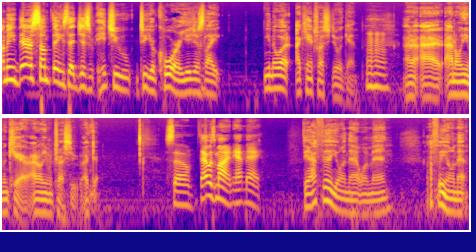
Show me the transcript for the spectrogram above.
I mean, there are some things that just hit you to your core. You're just like, you know what? I can't trust you again. Mm-hmm. I, I, I don't even care. I don't even trust you. I can't. So that was mine, Aunt May. Yeah, I feel you on that one, man. I feel you on that.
